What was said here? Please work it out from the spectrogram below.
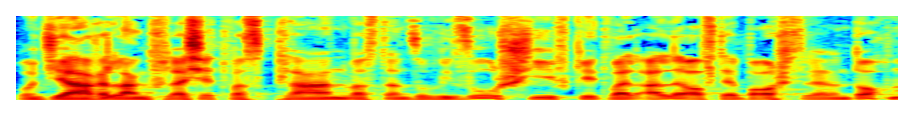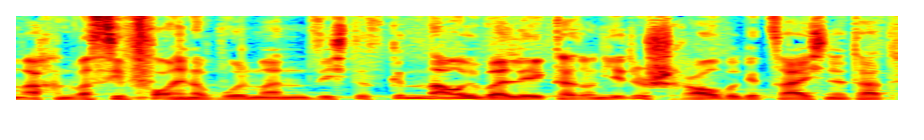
und jahrelang vielleicht etwas planen, was dann sowieso schief geht, weil alle auf der Baustelle dann doch machen, was sie wollen, obwohl man sich das genau überlegt hat und jede Schraube gezeichnet hat.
